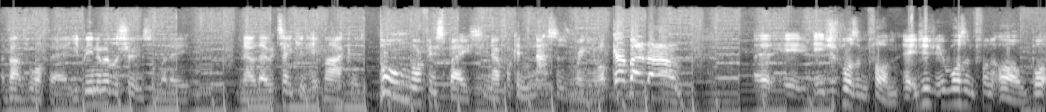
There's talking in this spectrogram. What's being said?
Advanced Warfare. You'd be in the middle of shooting somebody, you know, they were taking hit markers, boom, off in space, you know, fucking NASA's ringing them up, go back down! Uh, it, it just wasn't fun. It, it wasn't fun at all, but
